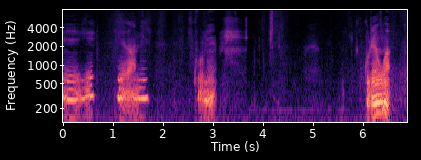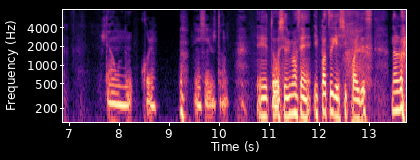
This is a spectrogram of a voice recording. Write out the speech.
えー、部屋に、これ、これは、ダウン、これ、ね、えっ、と、すみません。一発芸失敗です。なので、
